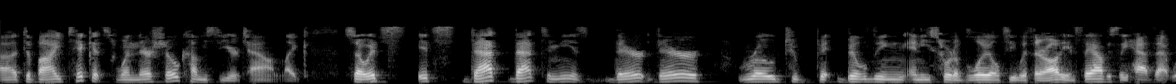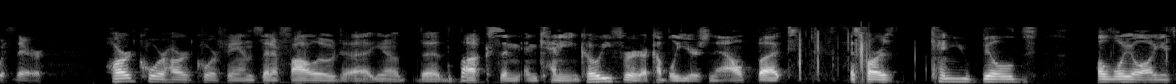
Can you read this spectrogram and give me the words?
uh, to buy tickets when their show comes to your town. Like, so it's it's that that to me is their their road to b- building any sort of loyalty with their audience. They obviously have that with their hardcore hardcore fans that have followed uh, you know the the Bucks and and Kenny and Cody for a couple of years now. But as far as can you build a loyal audience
